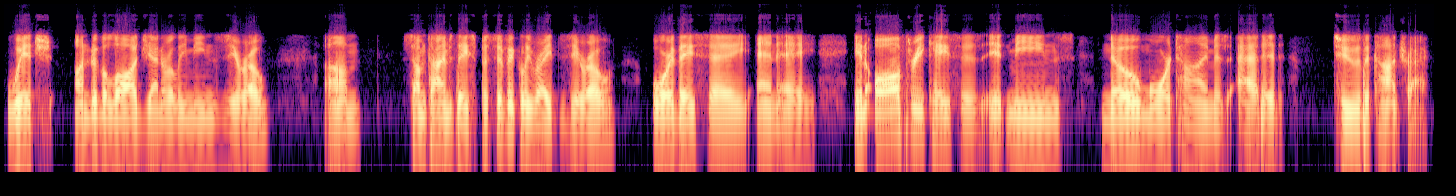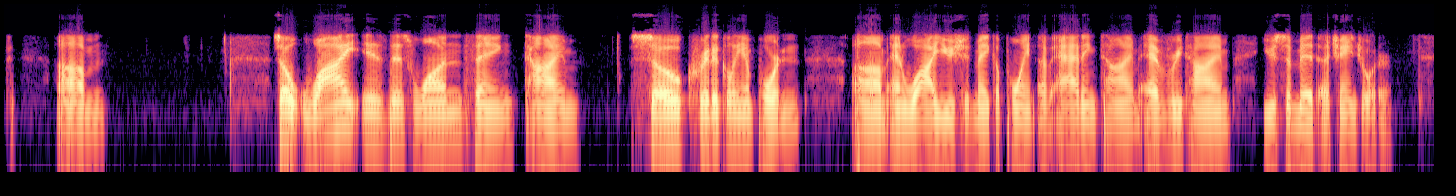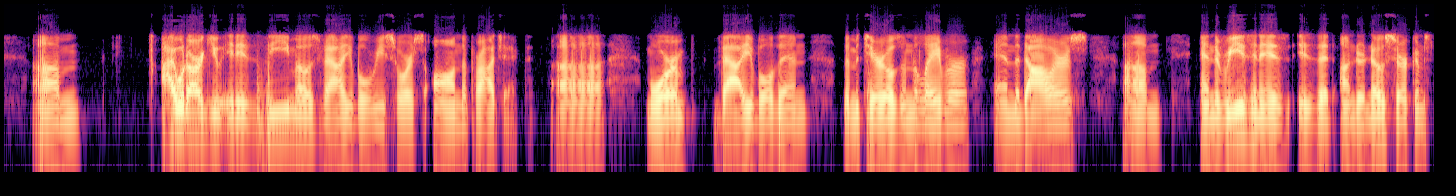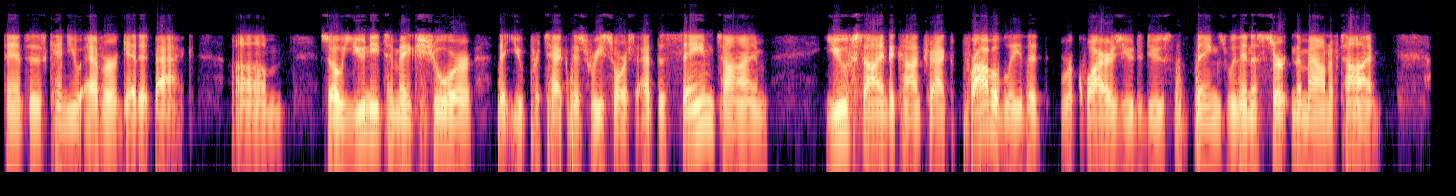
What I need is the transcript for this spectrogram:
which under the law generally means zero. Um, sometimes they specifically write zero, or they say NA. In all three cases, it means no more time is added to the contract. Um, so why is this one thing, time, so critically important um, and why you should make a point of adding time every time you submit a change order. Um, I would argue it is the most valuable resource on the project, uh, more valuable than the materials and the labor and the dollars. Um, and the reason is is that under no circumstances can you ever get it back. Um, so you need to make sure that you protect this resource. At the same time, you've signed a contract probably that requires you to do things within a certain amount of time.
